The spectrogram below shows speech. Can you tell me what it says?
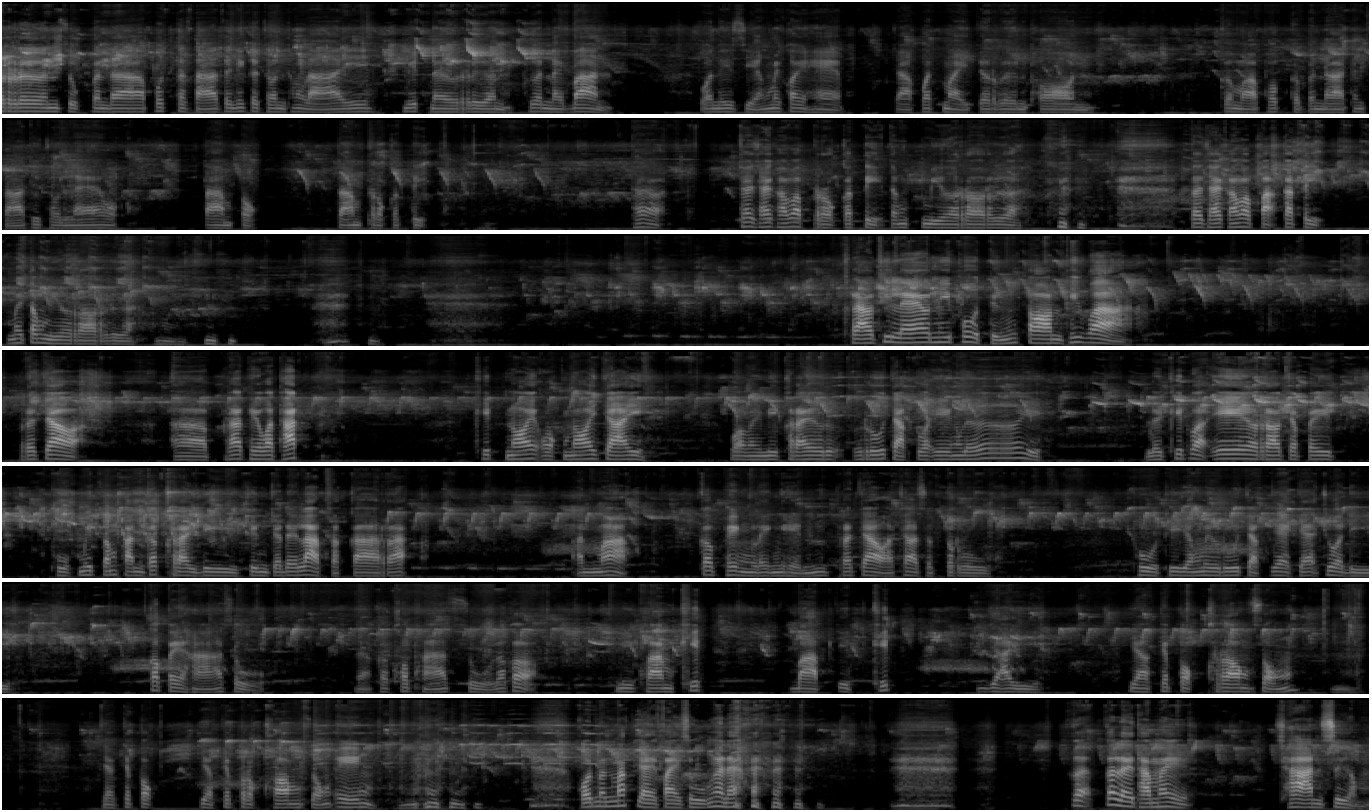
จริญสุขบรรดาพุทธศาสนิกชนทั้งหลาย มิตรในเรือนเพื่อนในบ้าน วันนี้เสียงไม่ค่อยแหบจากวัดใหม่เจริญพร ก็มาพบกับบรรดาท่านสาธุชนแล้ว ตามปกตามปกติ ถ้าถ้าใช้คำว่าปกติต้องมีรอเรือ ถ้าใช้คำว่าปกติ ไม่ต้องมีรอเรือ ราวที่แล้วนี่พูดถึงตอนที่ว่า พระเจ้าพระเทวทัตคิดน้อยอกน้อยใจ ว่าไม่มีใครรู้จักตัวเองเลย เลยคิดว่าเอเราจะไปผูกมิตรสัมพันธ์กับใครดีจึงจะได้ลาบสักการะ อันมากก็เพ่งเล็งเห็นพระเจ้าอาชาติศัตรู ผู้ที่ยังไม่รู้จักแยกแยะชั่วดี ก็ไปหาสู่นะก็คบหาสู่แล้วก็มีความคิดบาปจิตคิดใหญ่ อยากจะปกครองสงฆ์อยากจะปกอยากจะปกครองสงฆ์เอง คนมันมักใหญ่ฝ่ายสูงอะนะก็ก็เลยทำให้ฌานเสื่อม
